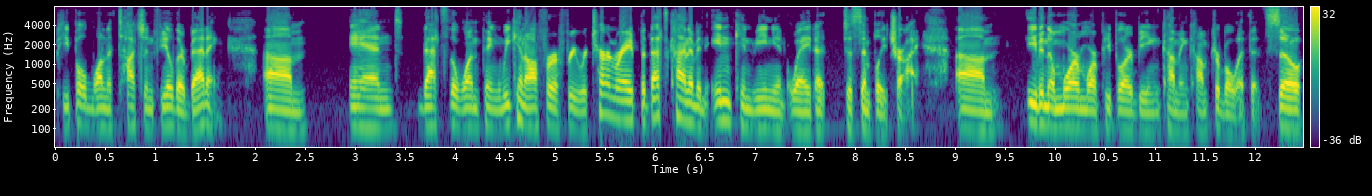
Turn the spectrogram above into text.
people want to touch and feel their bedding. Um, and that's the one thing we can offer a free return rate, but that's kind of an inconvenient way to, to simply try. Um, even though more and more people are becoming comfortable with it. So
